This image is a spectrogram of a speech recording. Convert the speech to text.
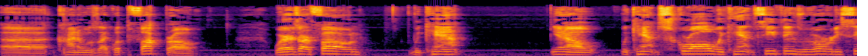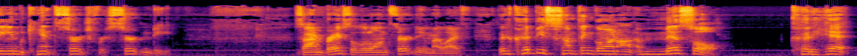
uh, kind of was like, "What the fuck, bro? Where's our phone? We can't, you know, we can't scroll. We can't see things we've already seen. We can't search for certainty." So I embrace a little uncertainty in my life. There could be something going on. A missile could hit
